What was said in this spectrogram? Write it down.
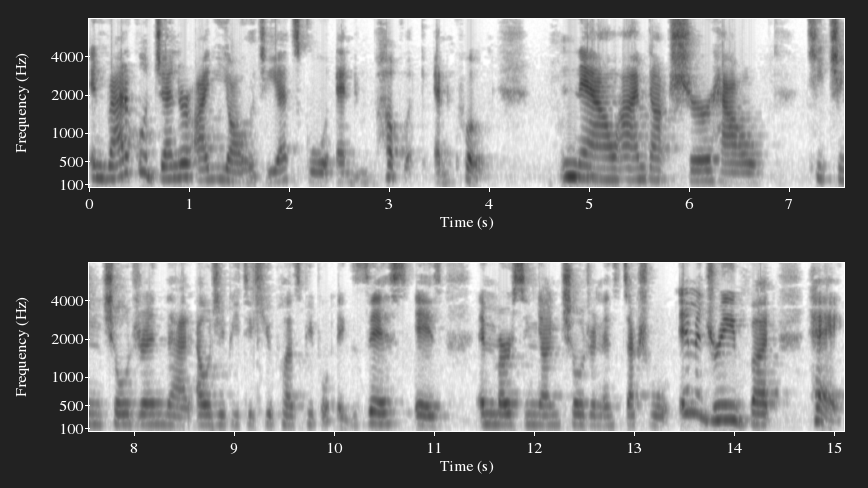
and radical gender ideology at school and in public." End quote. Now, I'm not sure how teaching children that LGBTQ plus people exist is immersing young children in sexual imagery, but hey,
